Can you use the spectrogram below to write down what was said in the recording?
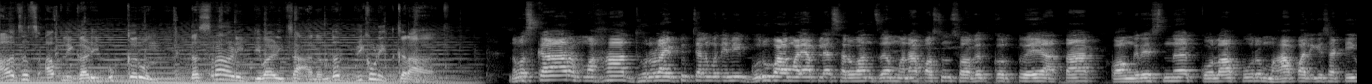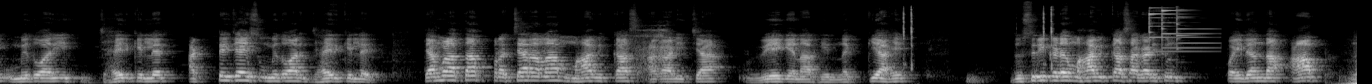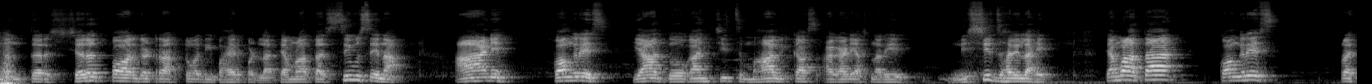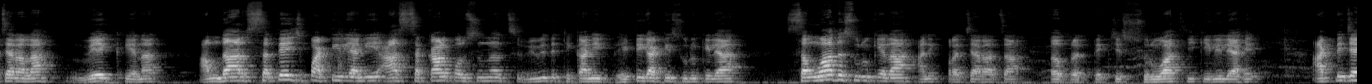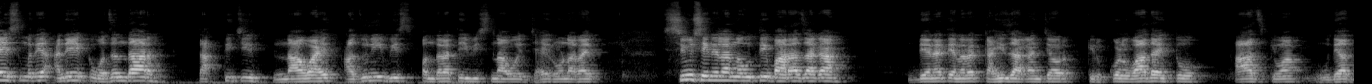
आजच आपली गाडी बुक करून दसरा आणि दिवाळीचा आनंद द्विगुणित करा. नमस्कार महाधुरळा युट्यूब चॅनलमध्ये मी गुरु बाळमाळे आपल्या सर्वांचं मनापासून स्वागत करतोय. आता काँग्रेसनं कोल्हापूर महापालिकेसाठी उमेदवारी जाहीर केली आहेत अठ्ठेचाळीस उमेदवार जाहीर केले आहेत त्यामुळे आता प्रचाराला महाविकास आघाडीच्या वेग येणार हे नक्की आहे. दुसरीकडं महाविकास आघाडीतून पहिल्यांदा आप नंतर शरद पवार गट राष्ट्रवादी बाहेर पडला. त्यामुळे आता शिवसेना आणि काँग्रेस या दोघांचीच महाविकास आघाडी असणार हे निश्चित झालेलं आहे. त्यामुळे आता काँग्रेस प्रचाराला वेग येणार. आमदार सतेज पाटील यांनी आज सकाळपासूनच विविध ठिकाणी भेटीगाठी सुरू केल्या संवाद सुरू केला आणि प्रचाराचा अप्रत्यक्ष सुरुवात ही केलेली आहे. अठ्ठेचाळीसमध्ये अनेक वजनदार ताकदीची नावं आहेत. अजूनही वीस पंधरा ते वीस नावं जाहीर होणार आहेत. शिवसेनेला नऊ ते बारा जागा देण्यात येणार आहेत. काही जागांच्यावर किरकोळ वाद आहे तो. आज किंवा उद्या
